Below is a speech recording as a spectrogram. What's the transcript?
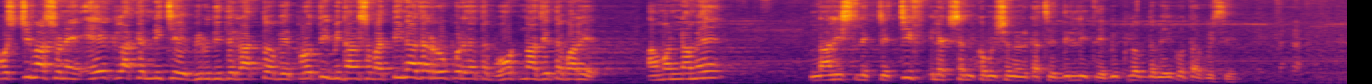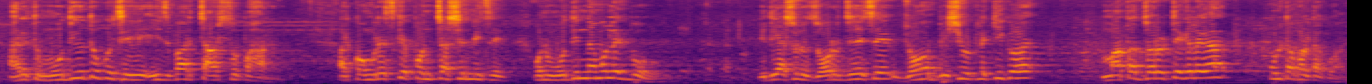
পশ্চিম আসনে এক লাখের নিচে বিরোধীদের রাখতে হবে, প্রতি বিধানসভায় তিন হাজারের উপরে যাতে ভোট না যেতে পারে, আমার নামে নালিশ লিখছে চিফ ইলেকশন কমিশনের কাছে দিল্লিতে, বিপ্লব দেবে এই কথা কইছে। আরে তো মোদিও তো কইছে ইসবার চারশো পাহাড়, আর কংগ্রেসকে পঞ্চাশের নিচে ওর মোদির নামও লিখব। এটি আসলে জ্বর যে এসে জ্বর বেশি উঠলে কি কয়? মাথার জ্বর উঠতে গেলে উল্টা পাল্টা কয়।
